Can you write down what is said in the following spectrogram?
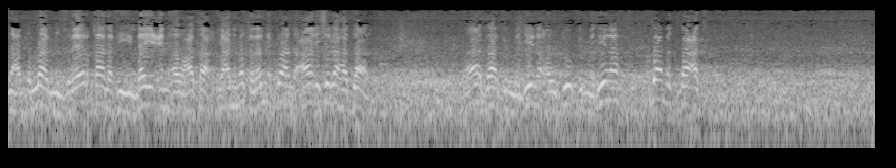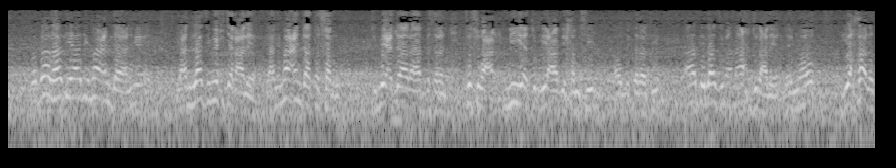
ان عبد الله بن الزبير قال في بيع أو عطاء. يعني مثلا كان عائشة لها دار. دار في المدينة أو دور في المدينة قامت باعتها فقال هذه هذه ما عندها يعني يعني لازم يحجر عليها. يعني ما عندها تصرف. تبيع دارها مثلا تسوى 100 تبيعها ب 50 أو ب 30 هذه لازم أنا أحجر عليها لأنه هي خالد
